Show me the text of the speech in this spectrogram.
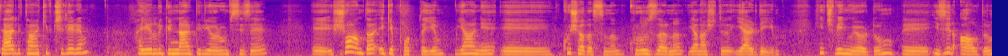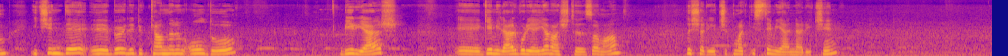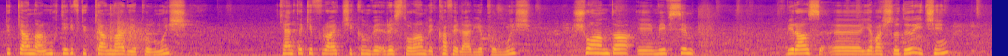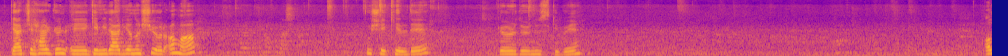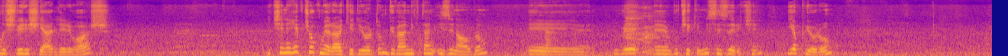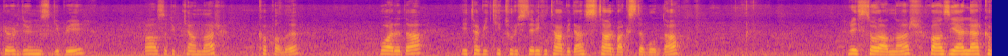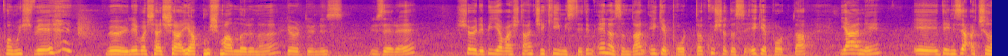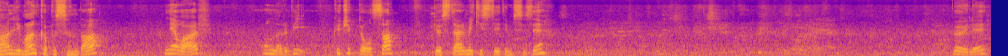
Değerli takipçilerim, hayırlı günler diliyorum size. Ee, şu anda Ege Port'tayım. Yani e, Kuşadası'nın kruzlarının yanaştığı yerdeyim. Hiç bilmiyordum. Ee, izin aldım. İçinde e, böyle dükkanların olduğu bir yer. E, gemiler buraya yanaştığı zaman dışarıya çıkmak istemeyenler için dükkanlar, muhtelif dükkanlar yapılmış. Kentucky Fried Chicken ve restoran ve kafeler yapılmış. Şu anda e, mevsim biraz e, yavaşladığı için gerçi her gün e, gemiler yanaşıyor ama bu şekilde gördüğünüz gibi alışveriş yerleri var. İçini hep çok merak ediyordum. Güvenlikten izin aldım. Ee, ve e, bu çekimi sizler için yapıyorum. Gördüğünüz gibi bazı dükkanlar kapalı. Bu arada e, tabii ki turistlere hitap eden Starbucks da burada restoranlar, bazı yerler kapamış ve böyle baş aşağı yapmış mallarını gördüğünüz üzere. Şöyle bir yavaştan çekeyim istedim. En azından Ege Port'ta, Kuşadası Ege Port'ta yani e, denize açılan liman kapısında ne var? Onları bir küçük de olsa göstermek istedim size. Böyle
